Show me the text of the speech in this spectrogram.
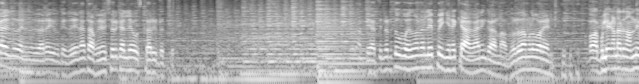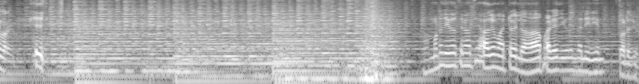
കല്ല് വരുന്നത്. വേറെ ഇതിനകത്ത് അഭിനയിച്ചവർക്കല്ലേ ഓസ്കാർ കിട്ടത്തു. അദ്ദേഹത്തിന്റെ അടുത്ത് പോയതുകൊണ്ടല്ലേ ഇപ്പോൾ ഇങ്ങനെയൊക്കെ ആകാനും കാരണം. അതുകൊണ്ട് നമ്മൾ പറയണ്ടേ? അപ്പോൾ പുള്ളിയെ കണ്ടൊരു നന്ദി പറയും. നമ്മുടെ ജീവിതത്തിനകത്ത് യാതൊരു മാറ്റമില്ല ആ പഴയ ജീവിതം തന്നെ ഇനിയും തുടരും.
